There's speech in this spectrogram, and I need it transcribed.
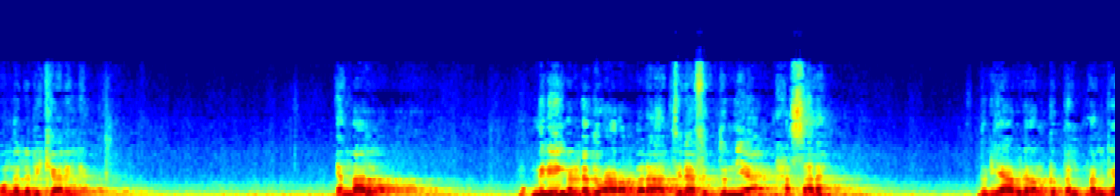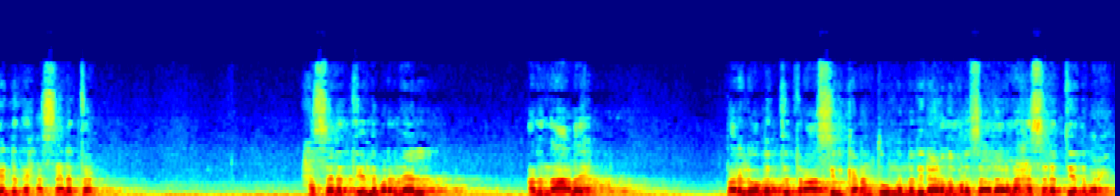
ഒന്നും ലഭിക്കാനില്ല. എന്നാൽ മുഗ്മിനീങ്ങളുടെ ദുആ റബ്ബന അത്തിന ഫിദ്ദുന്യ ഹസന. ദുനിയാവിൽ നമുക്ക് നൽകേണ്ടത് ഹസനത്ത് ഹസനത്ത് എന്ന് പറഞ്ഞാൽ അത് നാളെ പരലോകത്ത് ത്രാസിൽ കണം തൂങ്ങുന്നതിനാണ് നമ്മൾ സാധാരണ ഹസനത്ത് എന്ന് പറയാം.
